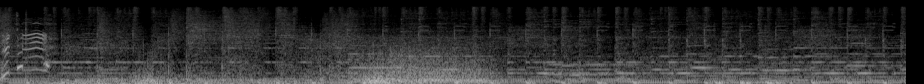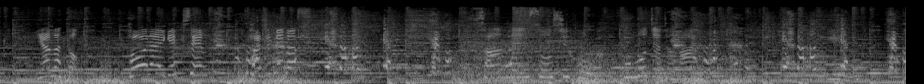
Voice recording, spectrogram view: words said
撃て！ヤマト砲雷撃戦始めます。三連装手法はおもちゃじゃない。のいいフ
